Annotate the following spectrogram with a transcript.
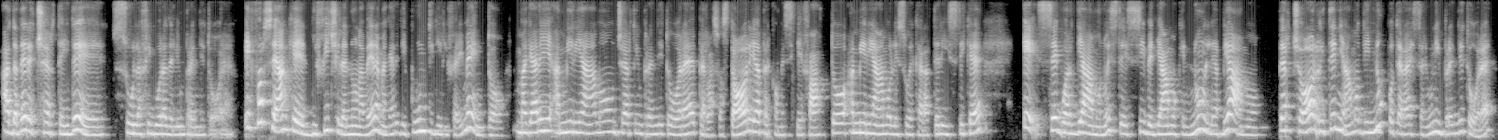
ad avere certe idee sulla figura dell'imprenditore. E forse è anche difficile non avere magari dei punti di riferimento. Magari ammiriamo un certo imprenditore per la sua storia, per come si è fatto, ammiriamo le sue caratteristiche e se guardiamo noi stessi vediamo che non le abbiamo. Perciò riteniamo di non poter essere un imprenditore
